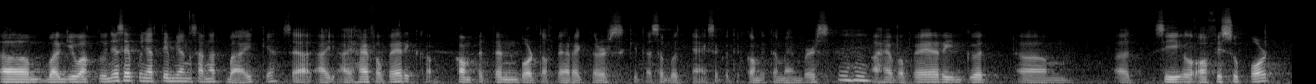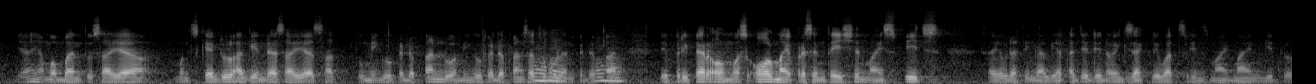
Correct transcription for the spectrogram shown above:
Um, bagi waktunya saya punya tim yang sangat baik ya. Saya I, I have a very com- competent board of directors. Kita sebutnya executive committee members. I have a very good um, uh, CEO office support ya yang membantu saya menschedule agenda saya satu minggu ke depan, dua minggu ke depan, satu bulan ke depan. They prepare almost all my presentation, my speech. Saya udah tinggal lihat aja, they know exactly what's in my mind gitu.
